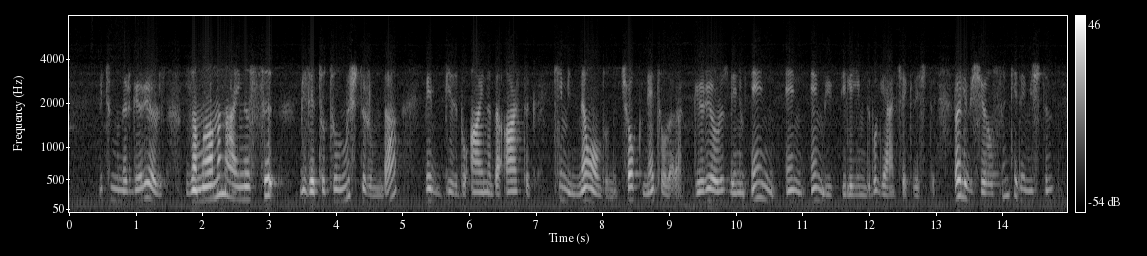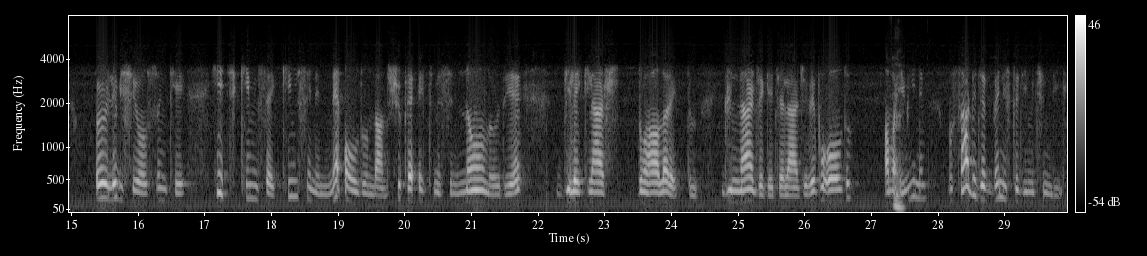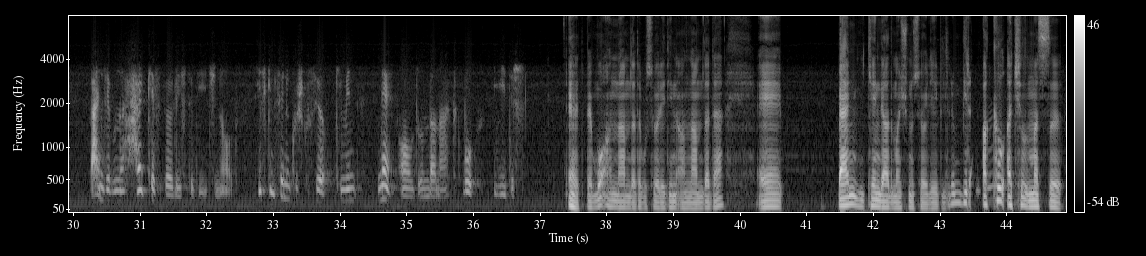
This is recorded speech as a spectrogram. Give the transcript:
Bütün bunları görüyoruz. Zamanın aynası bize tutulmuş durumda ve biz bu aynada artık kimin ne olduğunu çok net olarak görüyoruz. Benim en en en büyük dileğimdi bu gerçekleşti. Öyle bir şey olsun ki demiştim. Öyle bir şey olsun ki hiç kimse kimsenin ne olduğundan şüphe etmesin ne olur diye dilekler, dualar ettim. Günlerce, gecelerce ve bu oldu. Ama Evet. eminim bu sadece ben istediğim için değil. Bence bunu herkes böyle istediği için oldu. Hiç kimsenin kuşkusu yok. Kimin ne olduğundan artık bu iyidir. Evet ve bu anlamda da bu söylediğin anlamda da e, ben kendi adıma şunu söyleyebilirim. Bir akıl açılması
